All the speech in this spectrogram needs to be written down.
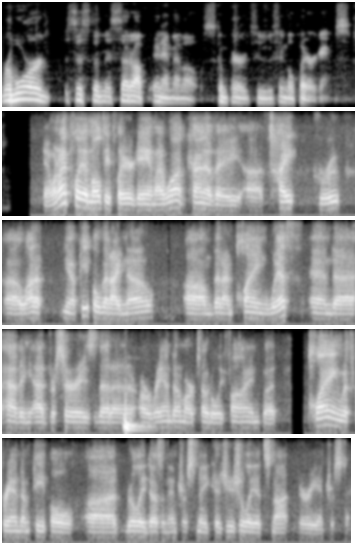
reward system is set up in MMOs compared to single player games. Yeah, when I play a multiplayer game, I want kind of a uh, tight group, uh, a lot of you know people that I know um, that I'm playing with, and uh, having adversaries that uh, are random are totally fine. But playing with random people uh, really doesn't interest me because usually it's not very interesting.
